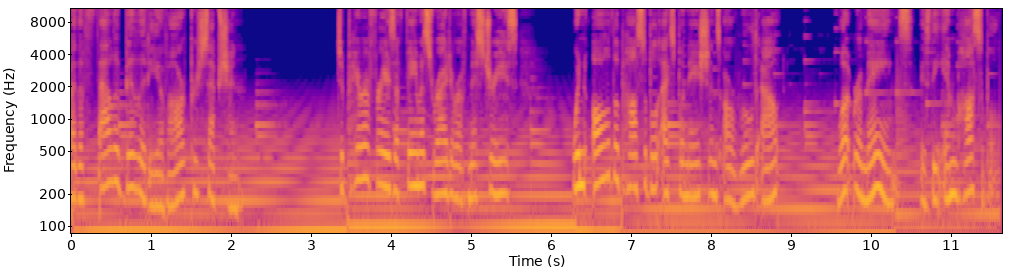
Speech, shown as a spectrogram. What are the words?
by the fallibility of our perception. To paraphrase a famous writer of mysteries, when all the possible explanations are ruled out, what remains is the impossible.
